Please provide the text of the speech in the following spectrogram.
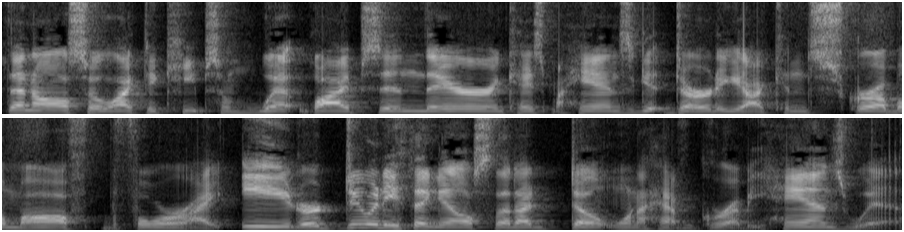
Then I also like to keep some wet wipes in there in case my hands get dirty. I can scrub them off before I eat or do anything else that I don't want to have grubby hands with.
